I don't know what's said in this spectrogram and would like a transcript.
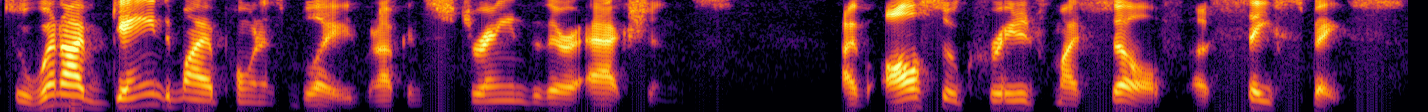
So when I've gained my opponent's blade, when I've constrained their actions, I've also created for myself a safe space.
